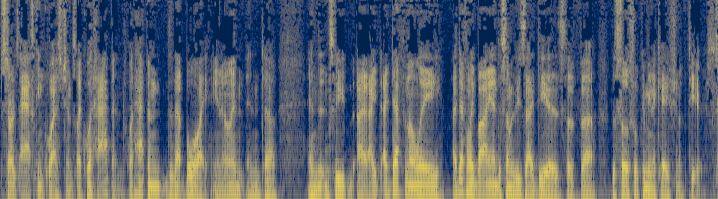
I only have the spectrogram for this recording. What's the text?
starts asking questions like, "What happened? What happened to that boy?" You know, and and uh, and, and so you, I, I definitely I definitely buy into some of these ideas of uh, the social communication of tears.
